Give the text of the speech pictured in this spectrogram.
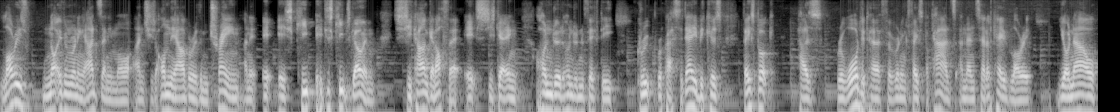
Laurie's not even running ads anymore, and she's on the algorithm train, and it, it, it, keep, it just keeps going. She can't get off it. It's she's getting 100, 150 group requests a day because Facebook has rewarded her for running Facebook ads, and then said, "Okay, Laurie, you're now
